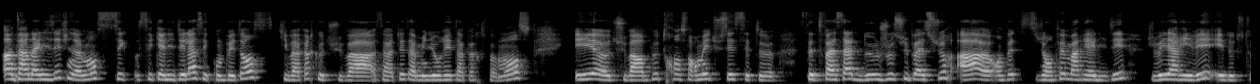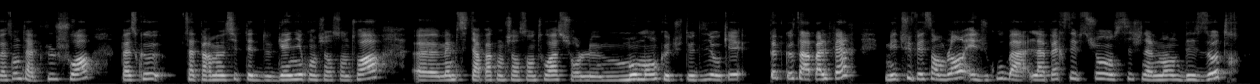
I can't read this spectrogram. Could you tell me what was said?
internaliser finalement ces, qualités-là, ces compétences, qui va faire que tu vas, ça va peut-être améliorer ta performance et euh, tu vas un peu transformer, tu sais, cette, euh, cette façade de je suis pas sûre à euh, en fait, j'en fais ma réalité, je vais y arriver et de toute façon, tu plus le choix parce que ça te permet aussi peut-être de gagner confiance en toi, même si tu n'as pas confiance en toi sur le moment que tu te dis, ok, peut-être que ça va pas le faire, mais tu fais semblant et du coup, bah, la perception aussi finalement des autres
